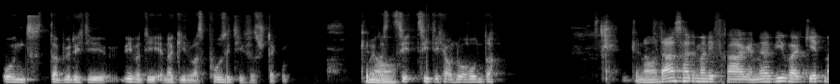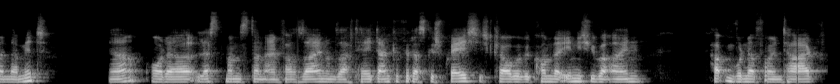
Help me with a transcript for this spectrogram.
und da würde ich die, lieber die Energie in was Positives stecken. Genau. Weil das zieht, zieht dich auch nur runter. Genau, da ist halt immer die Frage, ne, wie weit geht man damit? Ja, oder lässt man es dann einfach sein und sagt, hey, danke für das Gespräch. Ich glaube, wir kommen da eh nicht überein. Hab einen wundervollen Tag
